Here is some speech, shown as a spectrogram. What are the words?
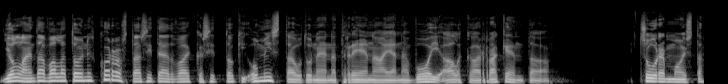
jollain tavalla toi nyt korostaa sitä, että vaikka sitten toki omistautuneena treenaajana voi alkaa rakentaa suuremmoista,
